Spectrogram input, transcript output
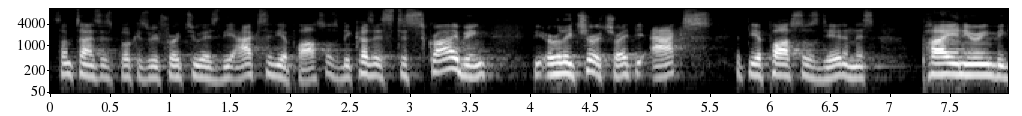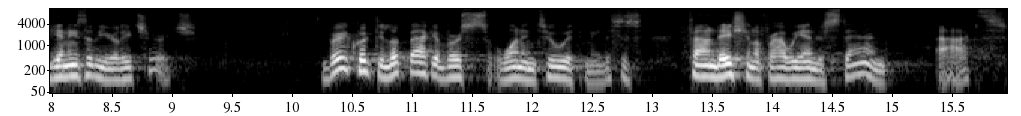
Sometimes this book is referred to as the Acts of the Apostles because it's describing the early church, right? The acts that the apostles did and this pioneering beginnings of the early church. Very quickly, look back at verse 1 and 2 with me. This is foundational for how we understand Acts.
